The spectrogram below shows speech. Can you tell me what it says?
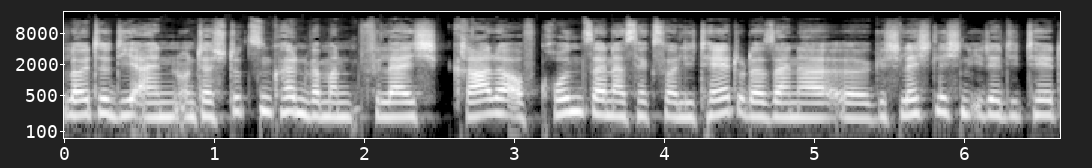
Leute, die einen unterstützen können, wenn man vielleicht gerade aufgrund seiner Sexualität oder seiner äh, geschlechtlichen Identität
